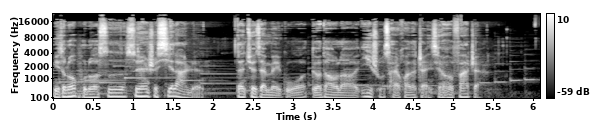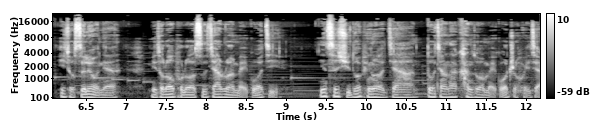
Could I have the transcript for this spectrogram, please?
米特罗普洛斯虽然是希腊人，但却在美国得到了艺术才华的展现和发展。一九四六年，米特罗普洛斯加入了美国籍，因此许多评论家都将他看作美国指挥家。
